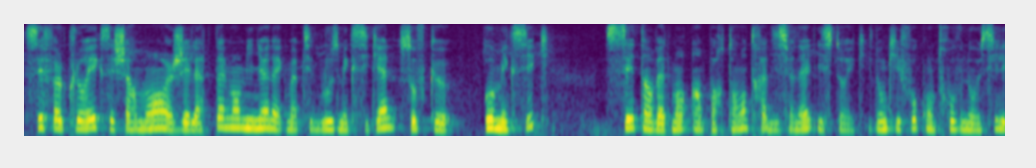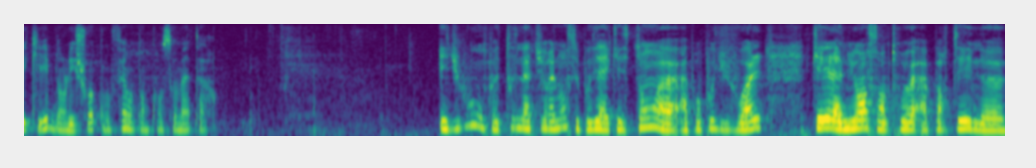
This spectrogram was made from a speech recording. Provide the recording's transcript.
c'est folklorique, c'est charmant, j'ai l'air tellement mignonne avec ma petite blouse mexicaine. Sauf que au Mexique, c'est un vêtement important, traditionnel, historique. Donc il faut qu'on trouve nous aussi l'équilibre dans les choix qu'on fait en tant que consommateur. Et du coup, on peut tout naturellement se poser la question euh, à propos du voile. Quelle est la nuance entre apporter une,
